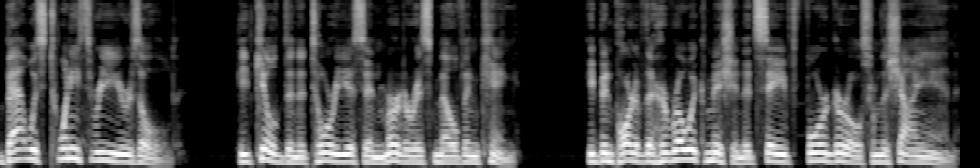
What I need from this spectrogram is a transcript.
Bat was 23 years old. He'd killed the notorious and murderous Melvin King. He'd been part of the heroic mission that saved four girls from the Cheyenne.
